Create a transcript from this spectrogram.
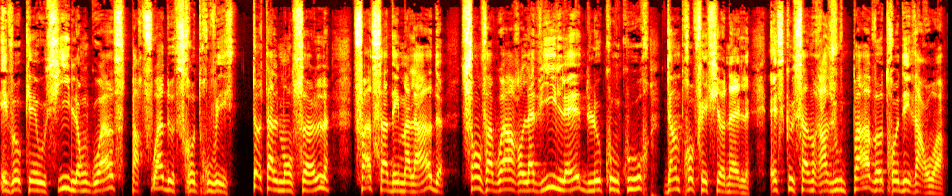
évoquait aussi l'angoisse parfois de se retrouver totalement seul face à des malades sans avoir l'avis, l'aide, le concours d'un professionnel. Est-ce que ça ne rajoute pas votre désarroi?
